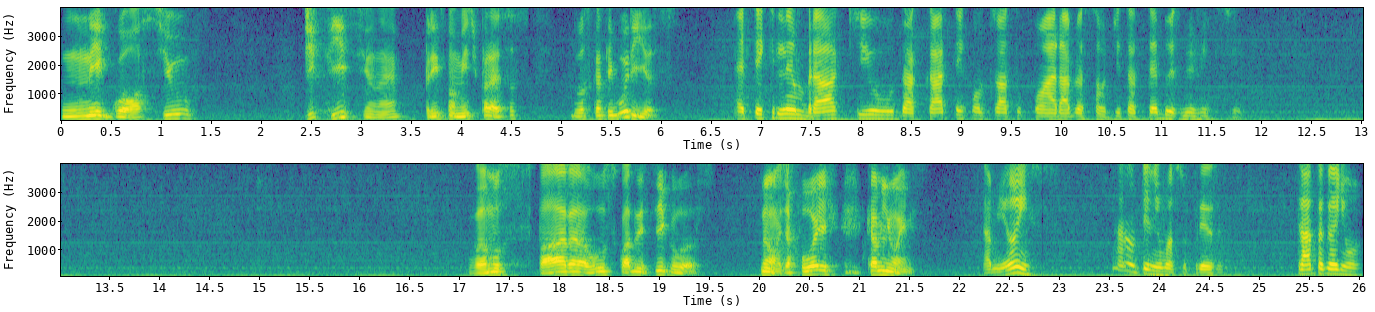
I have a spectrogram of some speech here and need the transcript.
um negócio difícil, né? Principalmente para essas duas categorias. É ter que lembrar que o Dakar tem contrato com a Arábia Saudita até 2025. Vamos para os quadriciclos. Não, já foi caminhões. Caminhões? Ah, não tem nenhuma surpresa. Trata ganhou.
